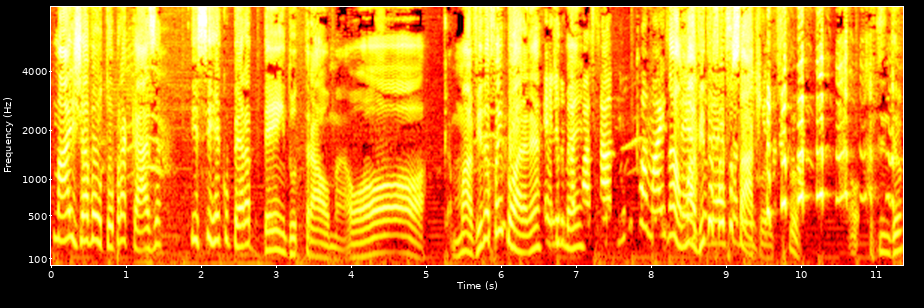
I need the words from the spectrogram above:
Mas já voltou pra casa e se recupera bem do trauma. Ó, uma vida foi embora, né? Ele Tudo não bem. vai passar nunca mais Não, uma vida foi pro dessa saco. Tipo, entendeu?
